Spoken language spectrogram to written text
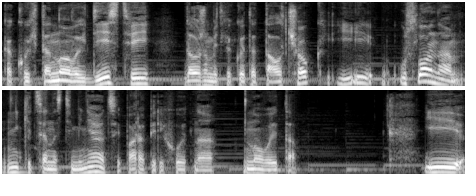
каких-то новых действий, должен быть какой-то толчок, и условно некие ценности меняются, и пара переходит на новый этап. И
